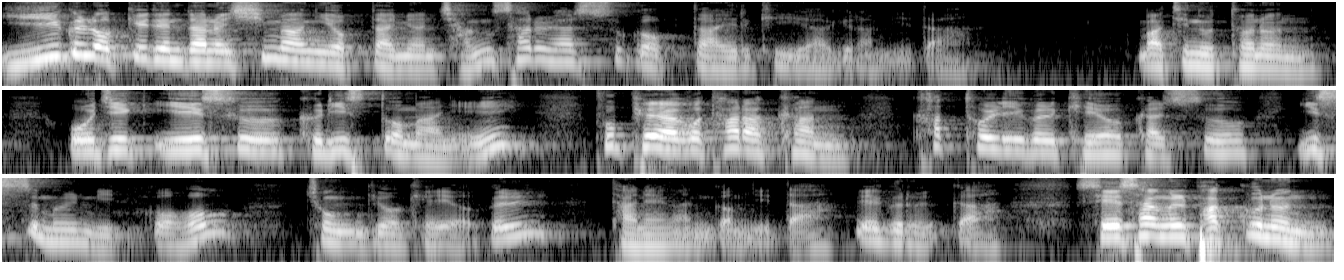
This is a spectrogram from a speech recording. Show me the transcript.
이익을 얻게 된다는 희망이 없다면 장사를 할 수가 없다. 이렇게 이야기를 합니다. 마틴 루터는 오직 예수 그리스도만이 부패하고 타락한 카톨릭을 개혁할 수 있음을 믿고 종교 개혁을 단행한 겁니다. 왜 그럴까? 세상을 바꾸는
